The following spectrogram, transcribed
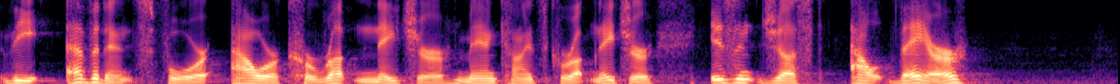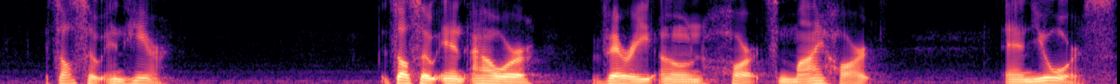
the evidence for our corrupt nature, mankind's corrupt nature, isn't just out there, it's also in here. It's also in our very own hearts, my heart and yours.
